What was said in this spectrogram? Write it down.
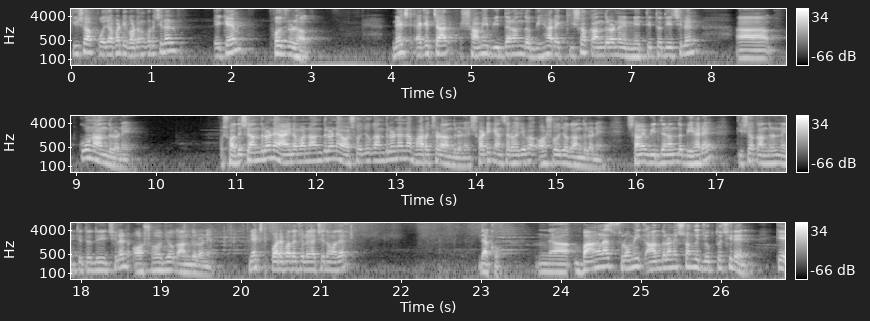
কৃষক প্রজাপাটি গঠন করেছিলেন A M? Fazlul Haq. Next একে চার, স্বামী বিদ্যানন্দ বিহারে কৃষক আন্দোলনের নেতৃত্ব দিয়েছিলেন। কোন আন্দোলনে? স্বদেশী আন্দোলনে আইন অমান্য আন্দোলনে, অসহযোগ আন্দোলনে না ভারত ছাড়ো আন্দোলনে? সঠিক অ্যান্সার হয়ে যাবে অসহযোগ আন্দোলনে। স্বামী বিদ্যানন্দ বিহারে কৃষক আন্দোলনের নেতৃত্ব দিয়েছিলেন অসহযোগ আন্দোলনে। নেক্সট পরে পাতা চলে যাচ্ছে তোমাদের। দেখো বাংলা শ্রমিক আন্দোলনের সঙ্গে যুক্ত ছিলেন কে?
